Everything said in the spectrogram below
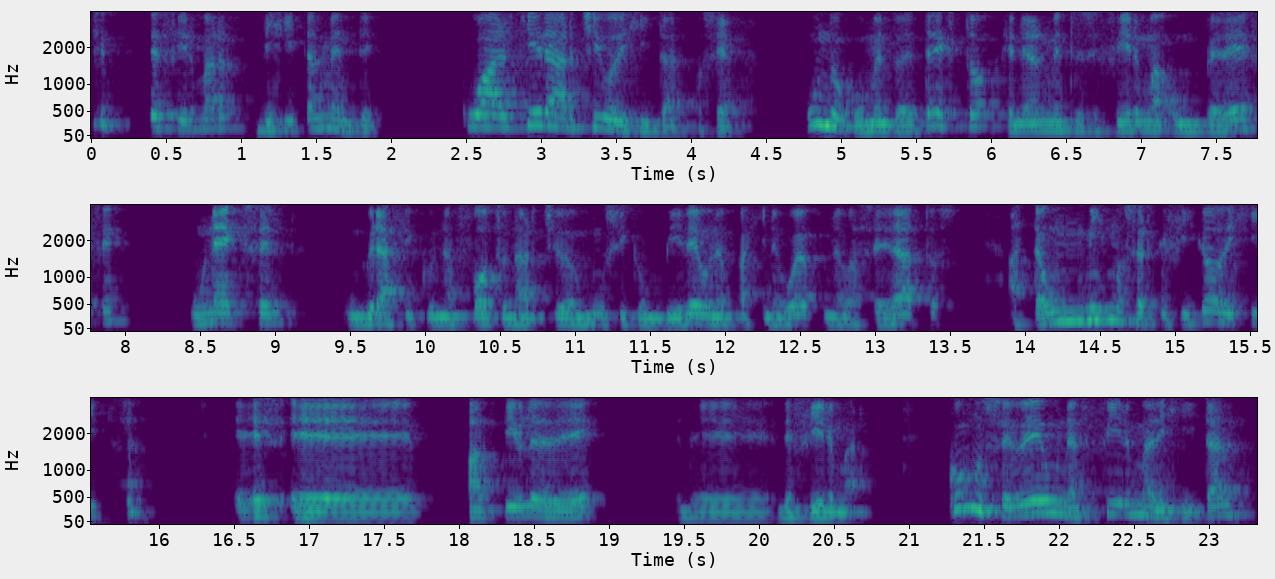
¿qué se puede firmar digitalmente? Cualquier archivo digital, o sea, un documento de texto, generalmente se firma un PDF, un Excel, un gráfico, una foto, un archivo de música, un video, una página web, una base de datos, hasta un mismo certificado digital es eh, factible de, firmar. ¿Cómo se ve una firma digital?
